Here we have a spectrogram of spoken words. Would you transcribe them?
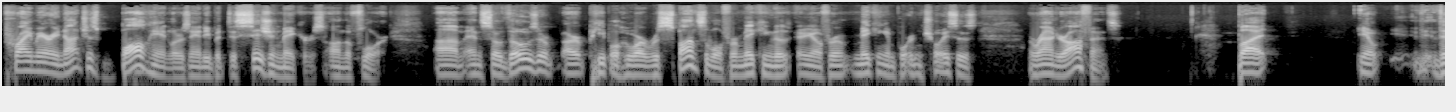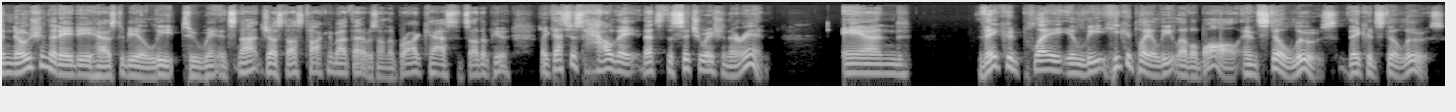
primary, not just ball handlers, Andy, but decision makers on the floor. Um, and so those are, are people who are responsible for making those, you know, for making important choices around your offense. But you know, the notion that AD has to be elite to win, it's not just us talking about that. It was on the broadcast, it's other people. Like that's just how they that's the situation they're in. And they could play elite, he could play elite level ball and still lose. They could still lose.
